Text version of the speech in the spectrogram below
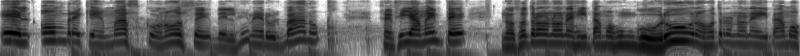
El hombre que más conoce del género urbano. Sencillamente, nosotros no necesitamos un gurú, nosotros no necesitamos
